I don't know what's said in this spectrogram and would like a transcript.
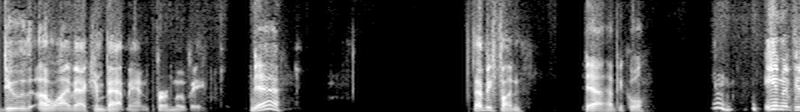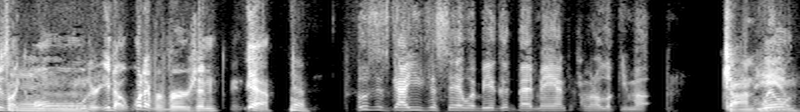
do a live action Batman for a movie. Yeah, That'd be fun. yeah, that'd be cool. Even if he's like Hmm. old or you know whatever version. Yeah, yeah. Who's this guy you just said would be a good Batman? I'm going to look him up. John Will- Hamm,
